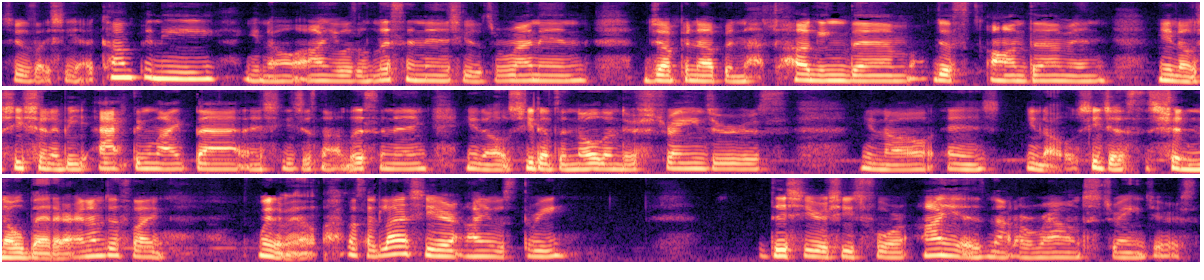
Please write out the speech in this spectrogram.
She was like, she had company. You know, Anya wasn't listening. She was running, jumping up and hugging them, just on them. And, you know, she shouldn't be acting like that. And she's just not listening. You know, she doesn't know them. They're strangers, you know, and, you know, she just should know better. And I'm just like, wait a minute. I was like, last year, Anya was three this year she's four. Anya is not around strangers.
